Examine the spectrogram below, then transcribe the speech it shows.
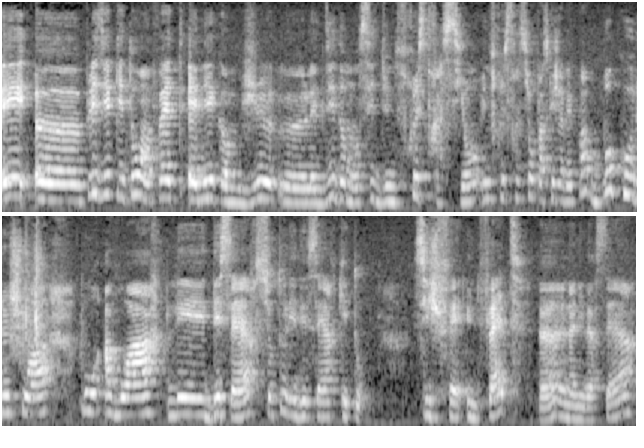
Et euh, Plaisir Keto, en fait, est né, comme je euh, l'ai dit dans mon site, d'une frustration. Une frustration parce que j'avais pas beaucoup de choix pour avoir les desserts, surtout les desserts keto. Si je fais une fête, hein, un anniversaire,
